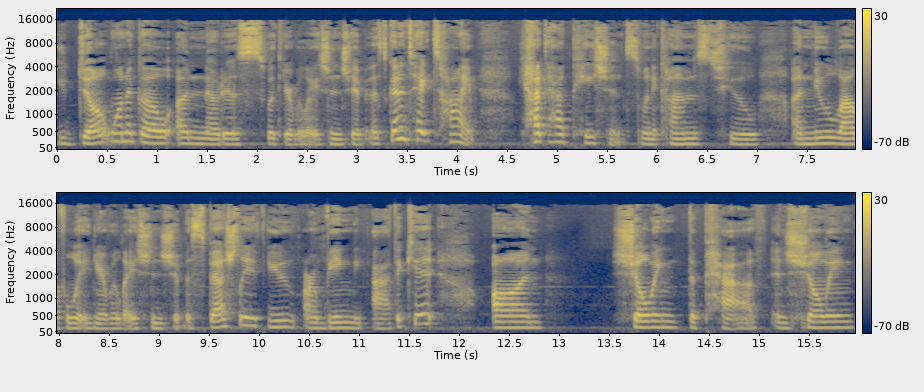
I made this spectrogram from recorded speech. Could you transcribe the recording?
You don't want to go unnoticed with your relationship. It's going to take time. You have to have patience when it comes to a new level in your relationship, especially if you are being the advocate on showing the path and showing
